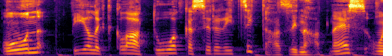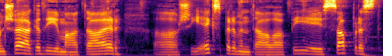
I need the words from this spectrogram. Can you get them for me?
Un pielikt klāt to, kas ir arī citās zinātnēs. Un šajā gadījumā tā ir šī eksperimentālā pieeja saprast,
